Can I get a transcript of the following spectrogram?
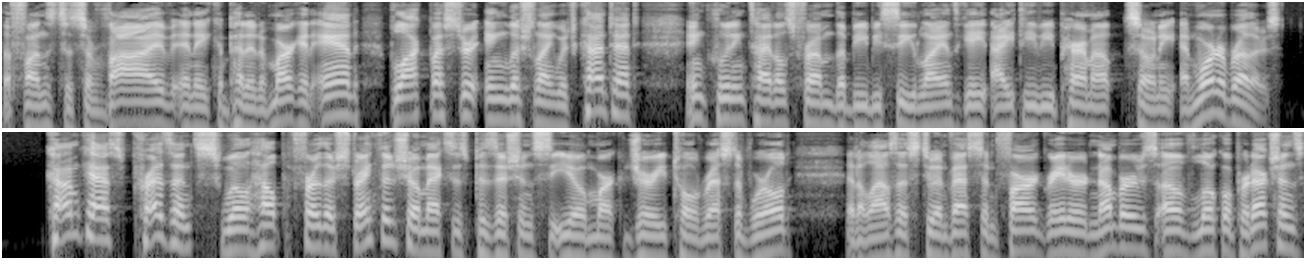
the funds to survive in a competitive market, and blockbuster English language content, including titles from the BBC, Lionsgate, ITV, Paramount, Sony, and Warner Brothers. Comcast's presence will help further strengthen Showmax's position, CEO Mark Jury told Rest of World. It allows us to invest in far greater numbers of local productions.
